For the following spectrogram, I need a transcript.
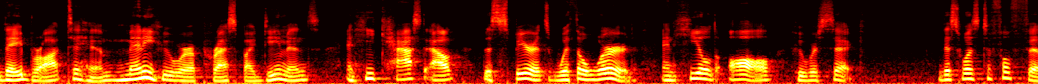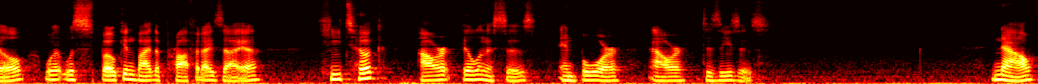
they brought to him many who were oppressed by demons, and he cast out the spirits with a word and healed all who were sick. This was to fulfill what was spoken by the prophet Isaiah. He took our illnesses and bore our diseases. Now,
